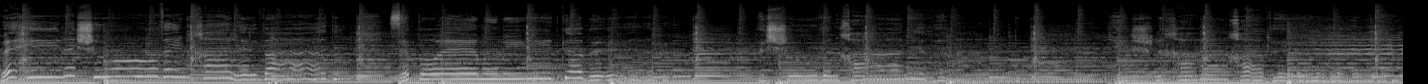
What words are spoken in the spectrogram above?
והנה שוב זה פועם ומתגבר, ושוב אינך לבד, יש לך חבר.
